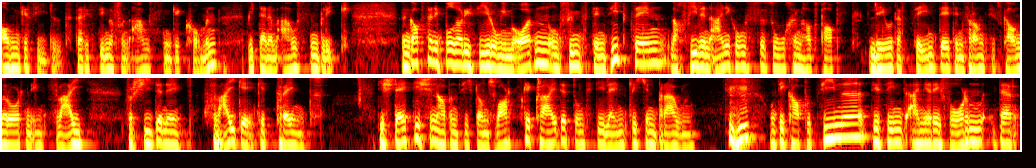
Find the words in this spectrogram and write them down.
angesiedelt. Der ist immer von außen gekommen, mit einem Außenblick. Dann gab es eine Polarisierung im Orden und 1517, nach vielen Einigungsversuchen, hat Papst Leo X. den Franziskanerorden in zwei verschiedene Zweige getrennt. Die städtischen haben sich dann schwarz gekleidet und die ländlichen braun. Mhm. Und die Kapuziner, die sind eine Reform der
